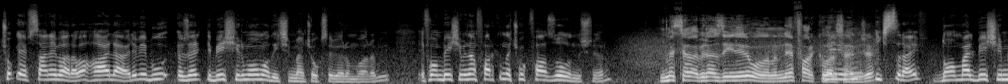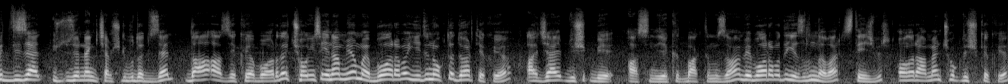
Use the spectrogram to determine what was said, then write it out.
çok efsane bir araba. Hala öyle ve bu özellikle 520 olmadığı için ben çok seviyorum bu arabayı. F10 520'den farkının da çok fazla olduğunu düşünüyorum. Mesela biraz değinelim ona. Ne farkı var Benim sence? X-Drive normal 520 dizel üzerinden gideceğim çünkü bu da dizel. Daha az yakıyor bu arada. Çoğu insan inanmıyor ama bu araba 7.4 yakıyor. Acayip düşük bir aslında yakıt baktığımız zaman ve bu arabada yazılım da var Stage 1. Ona rağmen çok düşük yakıyor.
